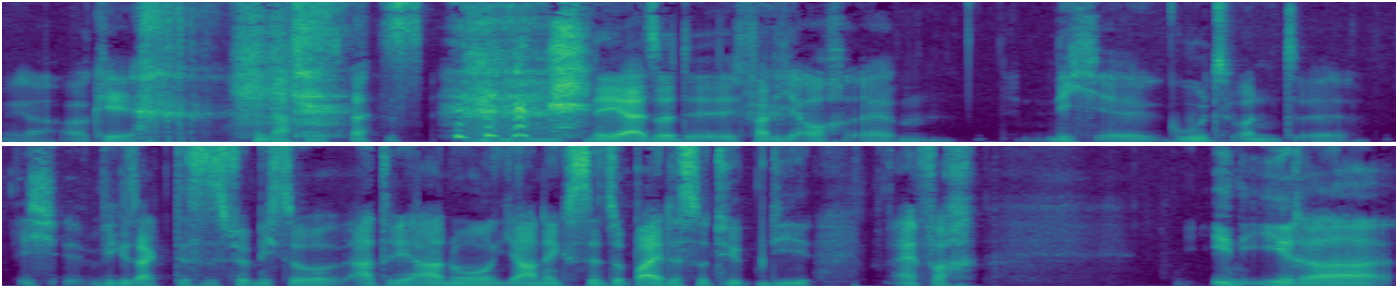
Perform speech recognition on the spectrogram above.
Ja, okay. Lassen wir das. nee, also fand ich auch ähm, nicht äh, gut und äh, ich, wie gesagt, das ist für mich so, Adriano, Janik sind so beides so Typen, die einfach in ihrer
